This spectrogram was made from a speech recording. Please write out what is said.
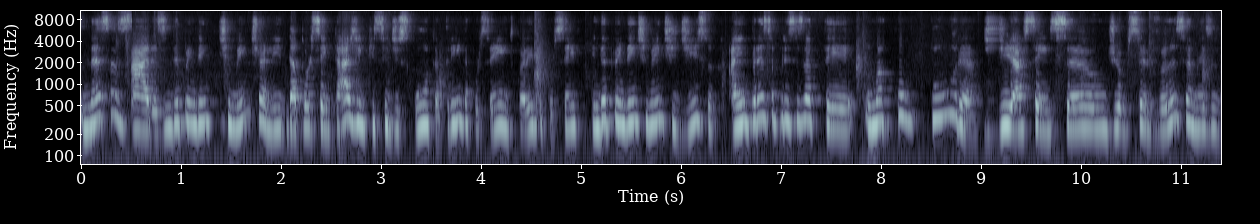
nessas áreas, independentemente ali da porcentagem que se discuta, 30%, 40%, independentemente disso, a empresa precisa ter uma cultura de ascensão, de observância mesmo,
